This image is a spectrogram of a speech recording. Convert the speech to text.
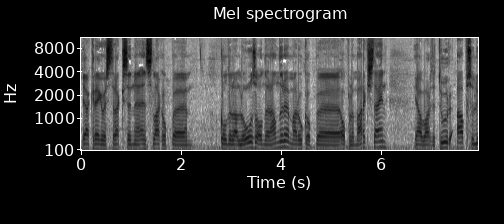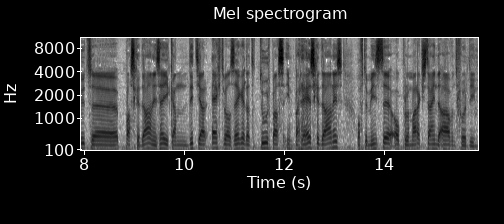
ja, krijgen we straks een, een slag op uh, Col de la Loze onder andere, maar ook op, uh, op Le Markstein ja, waar de Tour absoluut uh, pas gedaan is. Hè. Je kan dit jaar echt wel zeggen dat de Tour pas in Parijs gedaan is. Of tenminste op Le Markstein de avond voordien.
